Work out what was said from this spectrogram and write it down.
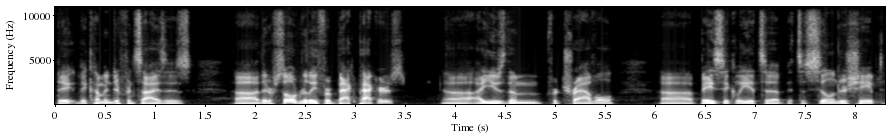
they they come in different sizes. Uh, they're sold really for backpackers. Uh, I use them for travel. Uh, basically, it's a it's a cylinder shaped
